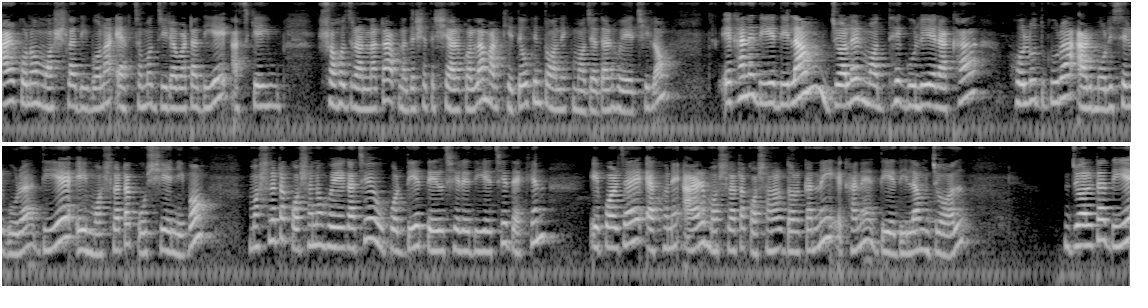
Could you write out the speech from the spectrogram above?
আর কোনো মশলা দিব না। এক চামচ জিরা বাটা দিয়ে আজকে এই সহজ রান্নাটা আপনাদের সাথে শেয়ার করলাম। আর খেতেও কিন্তু অনেক মজাদার হয়েছিল। এখানে দিয়ে দিলাম জলের মধ্যে গুলিয়ে রাখা হলুদ গুঁড়া আর মরিচের গুঁড়া দিয়ে এই মশলাটা কষিয়ে নিব। মশলাটা কষানো হয়ে গেছে, উপর দিয়ে তেল ছেড়ে দিয়েছে, দেখেন। এ পর্যায়ে এখানে আর মশলাটা কষানোর দরকার নেই, এখানে দিয়ে দিলাম জল। জলটা দিয়ে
